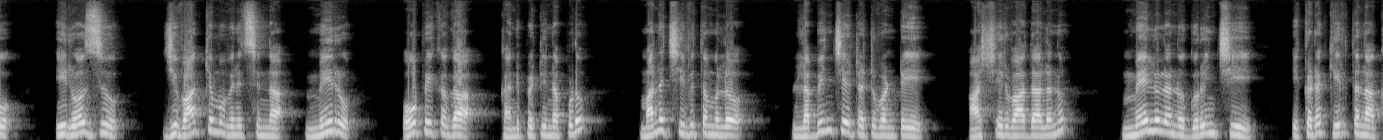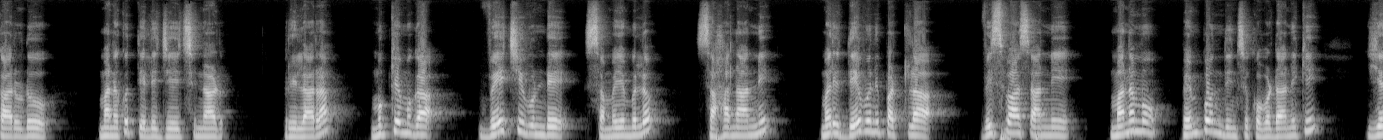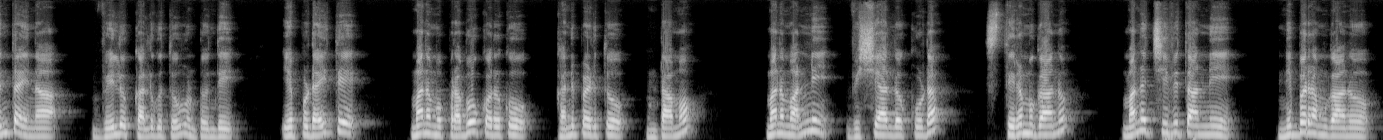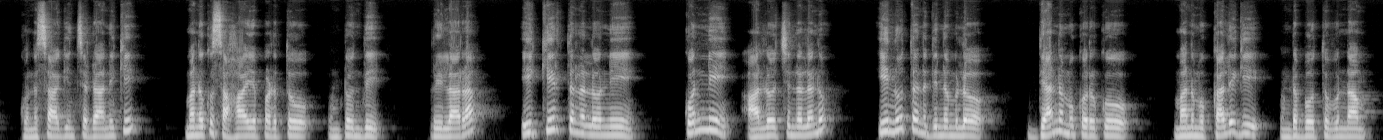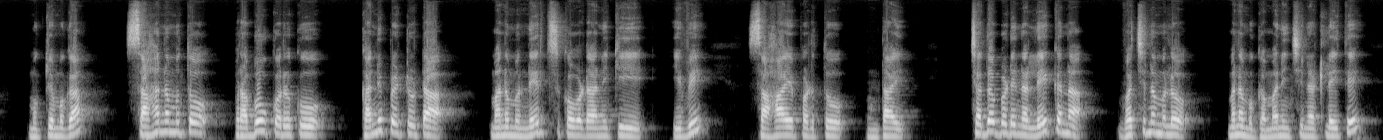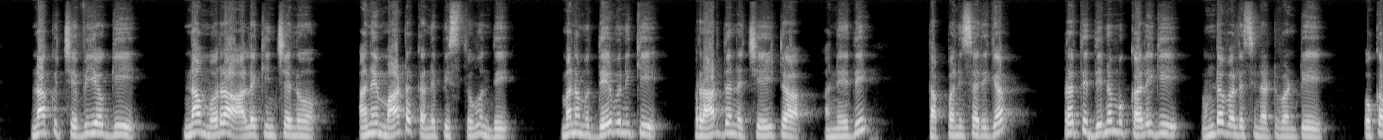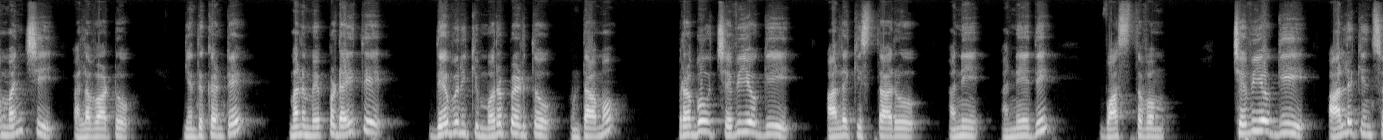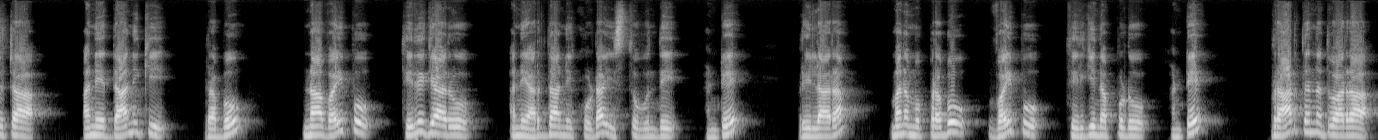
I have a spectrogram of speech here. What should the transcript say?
ఈరోజు ఈ వాక్యము వినిచిన్న మీరు ఓపికగా కనిపెట్టినప్పుడు మన జీవితములో లభించేటటువంటి ఆశీర్వాదాలను మేలులను గురించి ఇక్కడ కీర్తనాకారుడు మనకు తెలియజేసినాడు. ప్రిలారా ముఖ్యముగా వేచి ఉండే సమయములో సహనాన్ని మరి దేవుని పట్ల విశ్వాసాన్ని మనము పెంపొందించుకోవడానికి ఎంతైనా వీలు కలుగుతూ ఉంటుంది. ఎప్పుడైతే మనము ప్రభు కొరకు కనిపెడుతూ ఉంటామో మనం అన్ని విషయాల్లో కూడా స్థిరముగాను మన జీవితాన్ని నిబ్బరంగాను కొనసాగించడానికి మనకు సహాయపడుతూ ఉంటుంది. ప్రిలారా ఈ కీర్తనలోని కొన్ని ఆలోచనలను ఈ నూతన దినములో ధ్యానము కొరకు మనము కలిగి ఉండబోతూ ఉన్నాం. ముఖ్యముగా సహనముతో ప్రభు కొరకు కనిపెట్టుట మనము నేర్చుకోవడానికి ఇవి సహాయపడుతూ ఉంటాయి. చదవబడిన లేఖన వచనములో మనము గమనించినట్లయితే నాకు చెవియొగ్గి నా మొర ఆలకించెను అనే మాట కనిపిస్తూ ఉంది. మనము దేవునికి ప్రార్థన చేయుట అనేది తప్పనిసరిగా ప్రతి దినము కలిగి ఉండవలసినటువంటి ఒక మంచి అలవాటు. ఎందుకంటే మనం ఎప్పుడైతే దేవునికి మొరపెడుతూ ఉంటామో ప్రభు చెవియొగ్గి ఆలకిస్తారు అని అనేది వాస్తవం. చెవియొగ్గి ఆలకించుట అనే దానికి ప్రభు నా వైపు తిరిగారు అనే అర్థాన్ని కూడా ఇస్తూ ఉంది. అంటే ప్రిలారా మనము ప్రభు వైపు తిరిగినప్పుడు అంటే ప్రార్థన ద్వారా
